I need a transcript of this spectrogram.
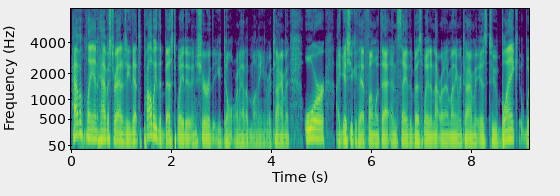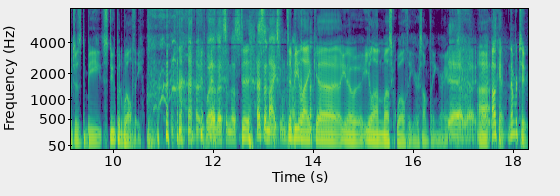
have a plan, have a strategy. That's probably the best way to ensure that you don't run out of money in retirement. Or I guess you could have fun with that and say the best way to not run out of money in retirement is to blank, which is to be stupid wealthy. well, that's a nice, To- that's a nice one. to be like uh, you know Elon Musk wealthy or something, right? yeah, right. Uh, right. okay, number two.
